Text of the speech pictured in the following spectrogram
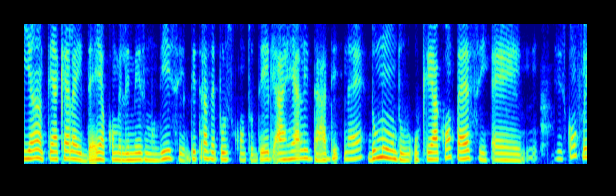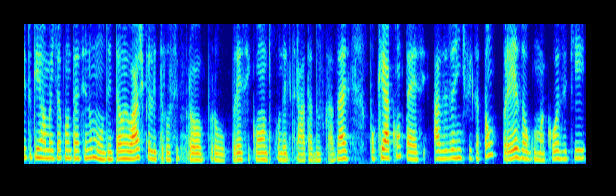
Ian tem aquela ideia, como ele mesmo disse, de trazer para os contos dele a realidade, né, do mundo, o que acontece, é, esses conflitos que realmente acontecem no mundo. Então, eu acho que ele trouxe pra esse conto, quando ele trata dos casais, porque acontece. Às vezes a gente fica tão preso a alguma coisa que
